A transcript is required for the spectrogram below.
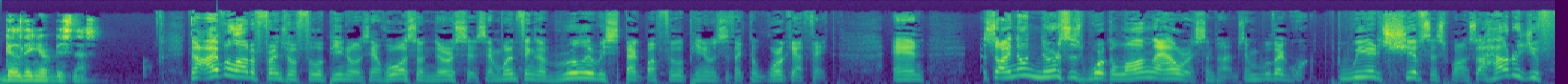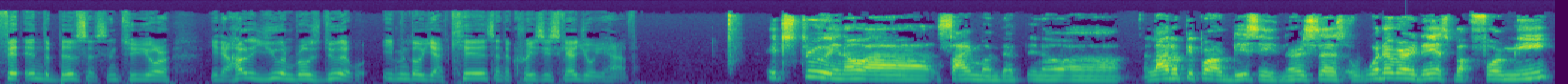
building your business. Now, I have a lot of friends who are Filipinos and who are also nurses. And one thing I really respect about Filipinos is like the work ethic. And So I know nurses work long hours sometimes and like weird shifts as well. So how did you fit in the business into your, you know, how did you and Rose do it, even though you have kids and the crazy schedule you have? It's true, you know, uh, Simon, that, you know, uh, a lot of people are busy, nurses, whatever it is. But for me,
